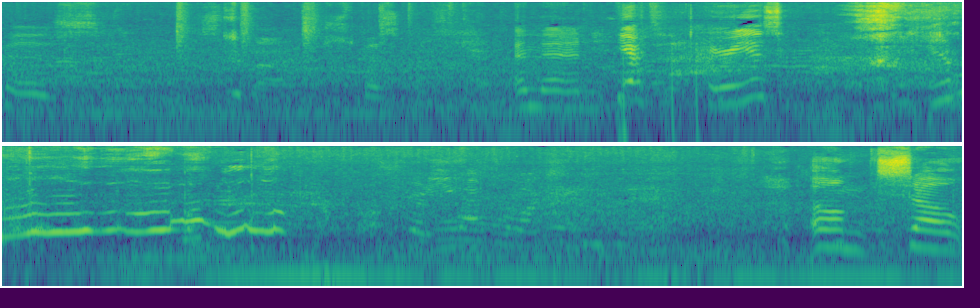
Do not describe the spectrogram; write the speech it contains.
his and then yeah, here he is. Brody, you have to watch. Um, so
